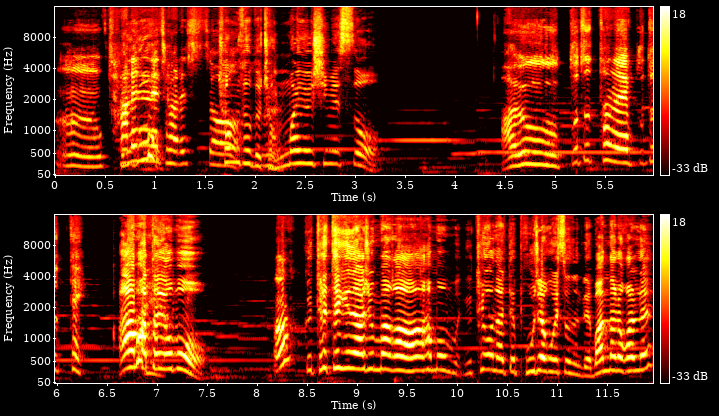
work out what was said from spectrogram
응 잘했네 그리고 잘했어. 청소도 응. 정말 열심히 했어. 아유 뿌듯하네 뿌듯해. 아 맞다 여보 어? 그 태택이네 아줌마가 한번 퇴원할 때 보자고 했었는데 만나러 갈래?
